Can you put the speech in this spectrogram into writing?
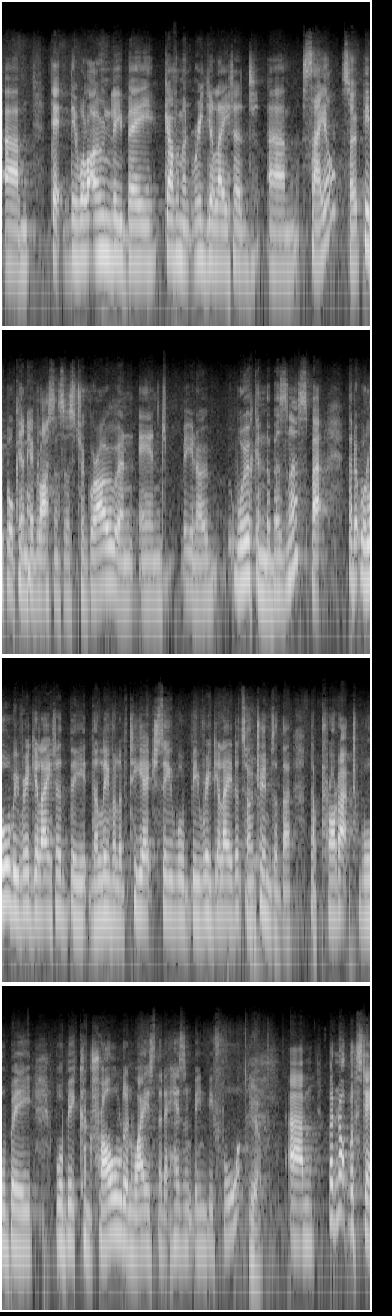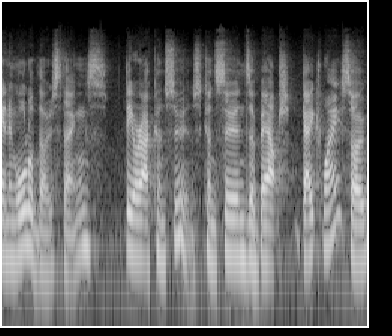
Um, that there will only be government regulated um, sale, so people can have licences to grow and, and you know work in the business, but but it will all be regulated. The the level of THC will be regulated. So in terms of the, the product will be will be controlled in ways that it hasn't been before. Yeah. Um, but notwithstanding all of those things, there are concerns. Concerns about gateway. So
